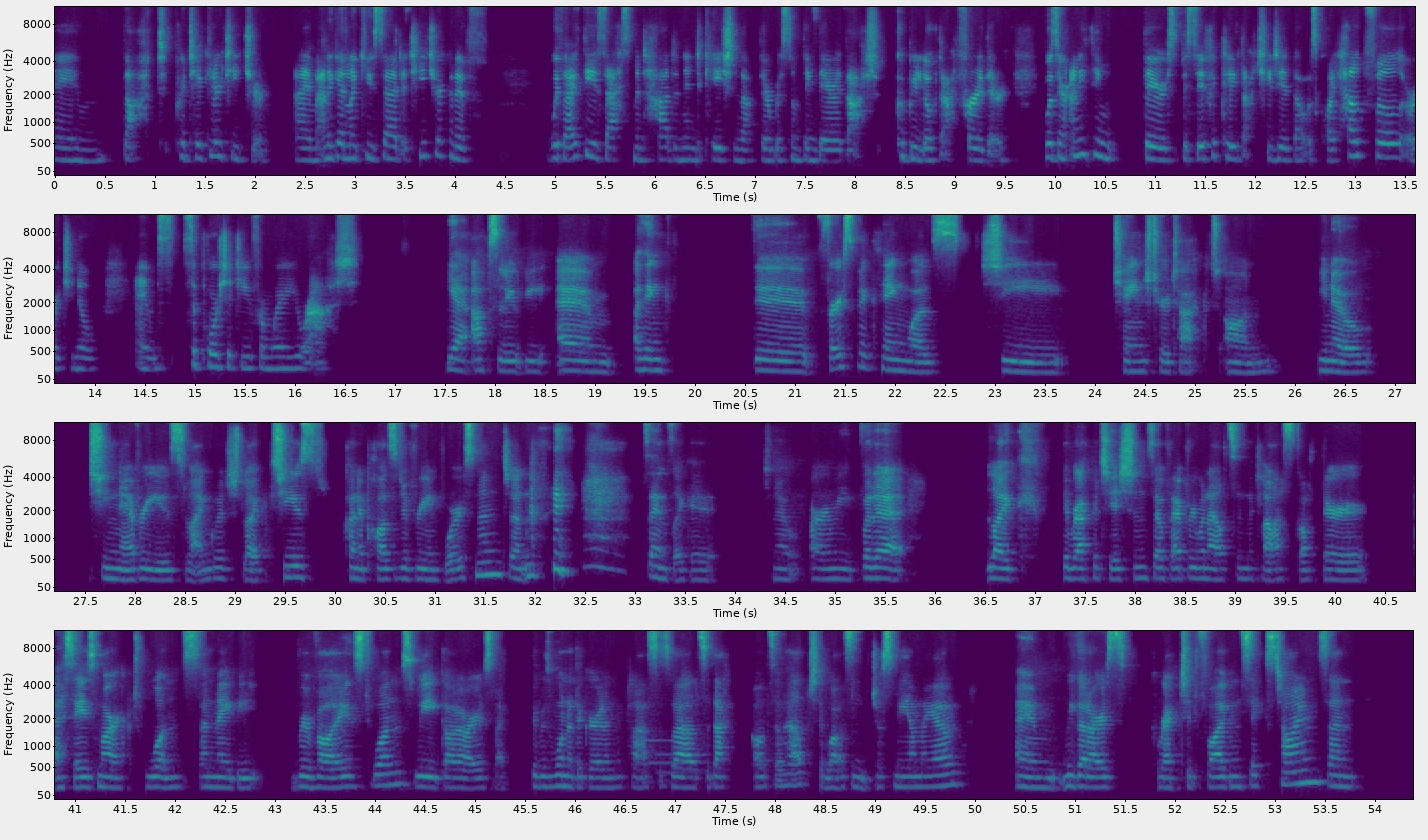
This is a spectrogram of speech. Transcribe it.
um, that particular teacher um, and again, like you said, a teacher kind of without the assessment had an indication that there was something there that could be looked at further. Was there anything there specifically that she did that was quite helpful or do you know um, supported you from where you were at? Yeah, absolutely. Um, I think the first big thing was she changed her tact on, you know, she never used language like she used kind of positive reinforcement and sounds like a you know army but uh like the repetition. So if everyone else in the class got their essays marked once and maybe revised once we got ours like there was one other girl in the class as well so that also helped. It wasn't just me on my own. Um we got ours corrected five and six times and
